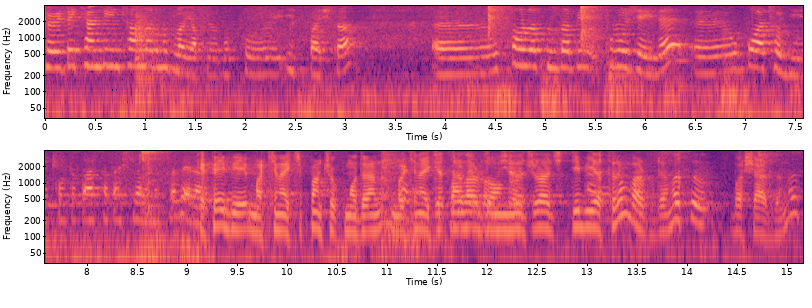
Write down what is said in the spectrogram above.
köyde kendi imkanlarımızla yapıyorduk ilk başta. Ee, sonrasında bir projeyle e, bu atölyeyi kurduk arkadaşlarımızla beraber. Epey bir makine ekipman, çok modern makine Yatırım ekipmanlar, dondurucular, ciddi bir yatırım var burada. Nasıl başardınız?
